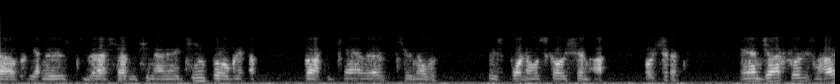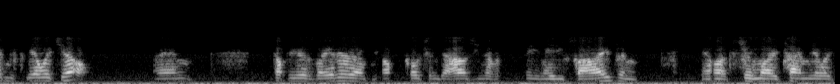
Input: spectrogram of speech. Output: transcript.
uh, for the under uh, 17 under 18 program, Hockey Canada, through Nova, through Sport Nova Scotia and Scotia, and Jack Ferguson hired me for the OHL, and a couple years later, I'm coaching Dalhousie University in '85, and you know through my time there with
